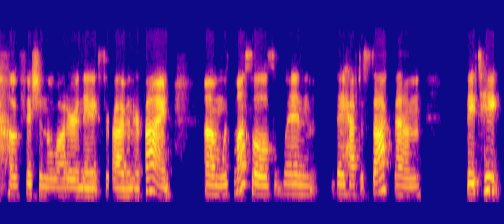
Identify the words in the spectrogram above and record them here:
of fish in the water and they survive and they're fine. Um, with mussels, when they have to stock them, they take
